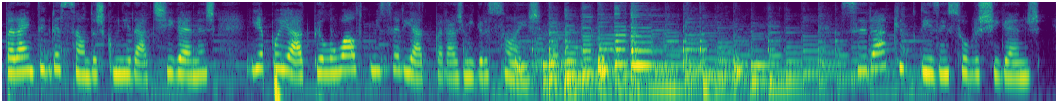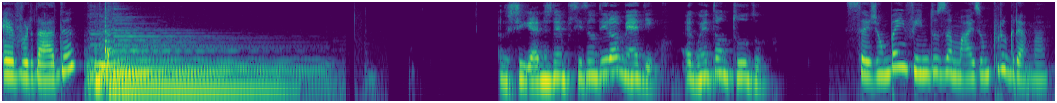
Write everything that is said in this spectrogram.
para a Integração das Comunidades Ciganas e apoiado pelo Alto Comissariado para as Migrações. Será que o que dizem sobre os ciganos é verdade? Os ciganos nem precisam de ir ao médico, aguentam tudo. Sejam bem-vindos a mais um programa.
